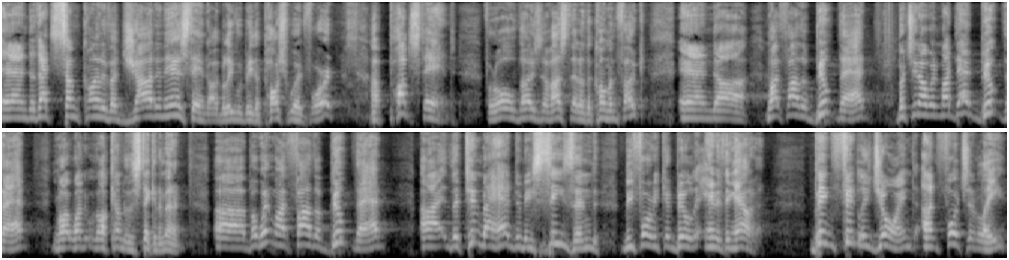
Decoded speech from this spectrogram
and that's some kind of a jardiniere stand, I believe would be the posh word for it, a pot stand for all those of us that are the common folk. And uh, my father built that, but you know, when my dad built that, you might wonder, I'll come to the stick in a minute. Uh, but when my father built that, uh, the timber had to be seasoned before he could build anything out of it. Being fitly joined, unfortunately,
